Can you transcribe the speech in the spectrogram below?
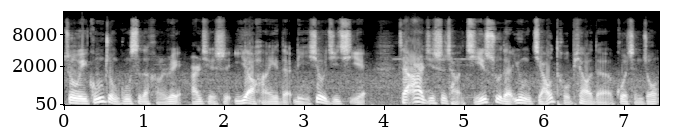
作为公众公司的恒瑞，而且是医药行业的领袖级企业，在二级市场急速的用脚投票的过程中，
